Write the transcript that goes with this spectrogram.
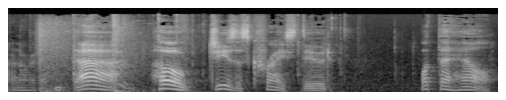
I don't know where that. Ah! Oh, Jesus Christ, dude. What the hell?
